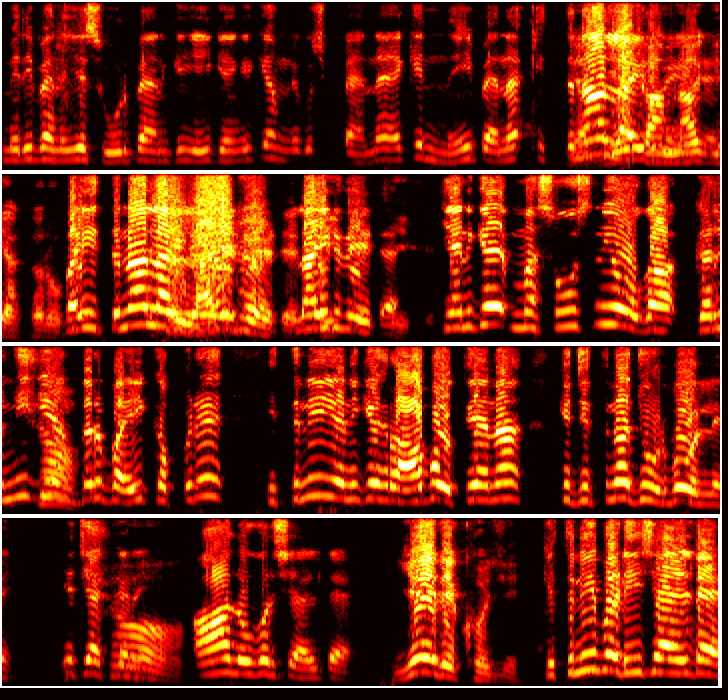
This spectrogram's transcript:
मेरी बहन ये सूट पहन के यही कहेंगे कि हमने कुछ पहना है कि नहीं पहना इतना लाइट काम ना किया करो। भाई इतना लाइट लाइट वेट है है, लाइट वेट है। यानी कि महसूस नहीं होगा गर्मी के अच्छा। अंदर भाई कपड़े इतने यानी कि खराब होते हैं ना कि जितना झूठ बोल लें ये चेक अच्छा। करें। ऑल ओवर शेल्ट है। ये देखो जी। कितनी बड़ी शेल्ट है।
